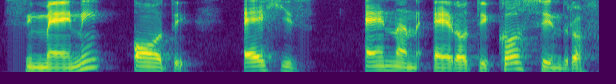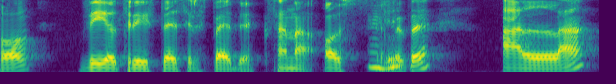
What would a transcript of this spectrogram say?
Σημαίνει ότι έχεις έναν ερωτικό σύντροφο, 2, 3, 4, 5, ξανά όσοι θέλετε, αλλά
